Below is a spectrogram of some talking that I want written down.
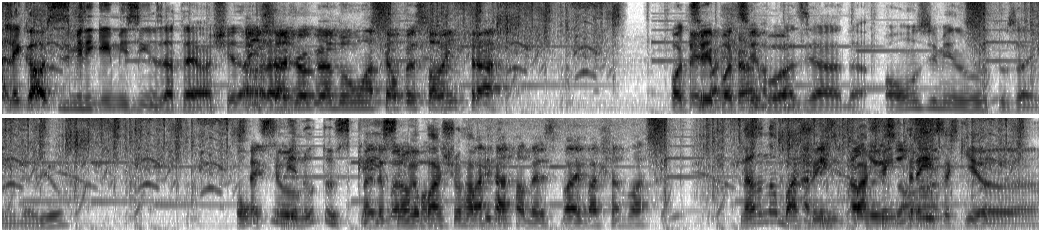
Ah, legal esses minigamezinhos até, eu achei da A gente tá hora. jogando um até o pessoal entrar. Pode Tem ser, pode ser, boa. Rapaziada, 11 minutos ainda, viu? 11 que eu- minutos? Que Vai isso? O um meu pouco baixou pra baixar, rápido. talvez. Vai baixando lá. Não, não, baixou Ah, em, baixou em luzão 3 lá. aqui, ó.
